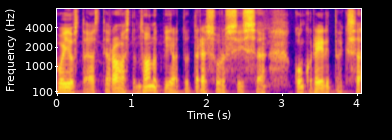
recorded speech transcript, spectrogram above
hoiustajast ja rahast on saanud piiratud ressurss, siis konkureeritakse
